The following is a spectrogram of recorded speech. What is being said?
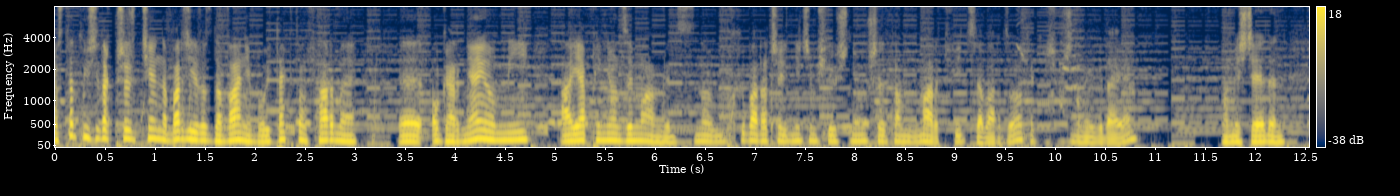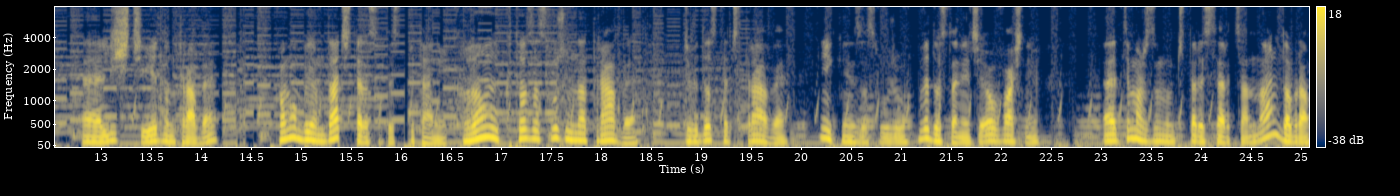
Ostatnio się tak przerzuciłem na bardziej rozdawanie, bo i tak tą farmę e, ogarniają mi, a ja pieniądze mam, więc no chyba raczej niczym się już nie muszę tam martwić za bardzo, tak mi się przynajmniej wydaje. Mam jeszcze jeden e, liść, jedną trawę. Komu by ją dać teraz? To jest pytanie. Kto, kto zasłużył na trawę, żeby dostać trawę? Nikt nie zasłużył. Wy dostaniecie, o właśnie. E, ty masz ze mną cztery serca, no ale dobra.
